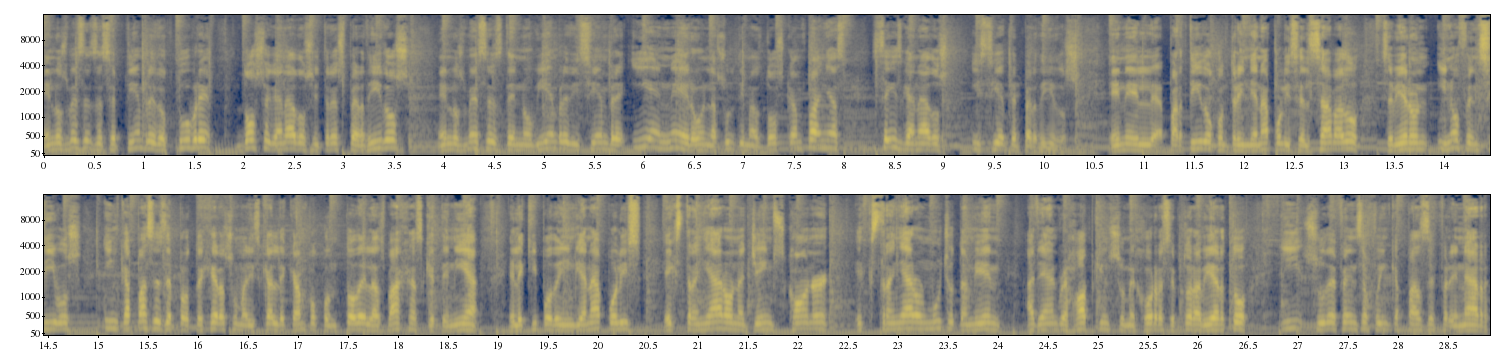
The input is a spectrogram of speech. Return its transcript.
En los meses de septiembre y de octubre, 12 ganados y 3 perdidos. En los meses de noviembre, diciembre y enero, en las últimas dos campañas, 6 ganados y 7 perdidos. En el partido contra Indianápolis el sábado se vieron inofensivos, incapaces de proteger a su mariscal de campo con todas las bajas que tenía el equipo de Indianápolis. Extrañaron a James Conner, extrañaron mucho también a DeAndre Hopkins, su mejor receptor abierto, y su defensa fue incapaz de frenar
